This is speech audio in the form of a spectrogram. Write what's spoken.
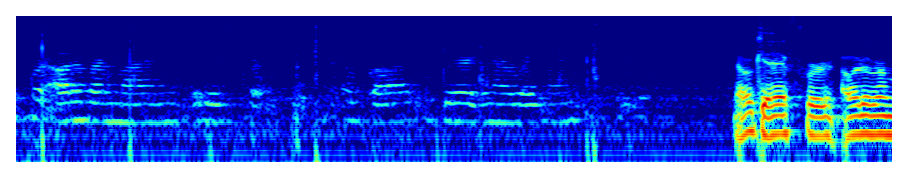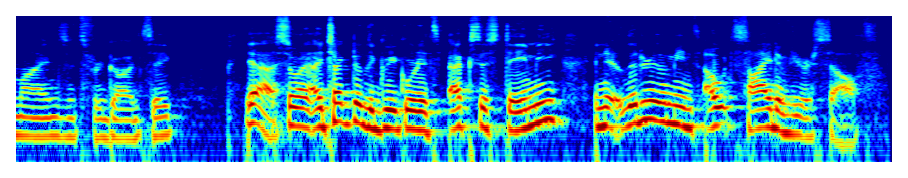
If we're out of our mind, it is for the sake of God. If we're in our right mind, it's for you. Okay, if we're out of our minds, it's for God's sake. Yeah, so I checked out the Greek word, it's existemi, and it literally means outside of yourself.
